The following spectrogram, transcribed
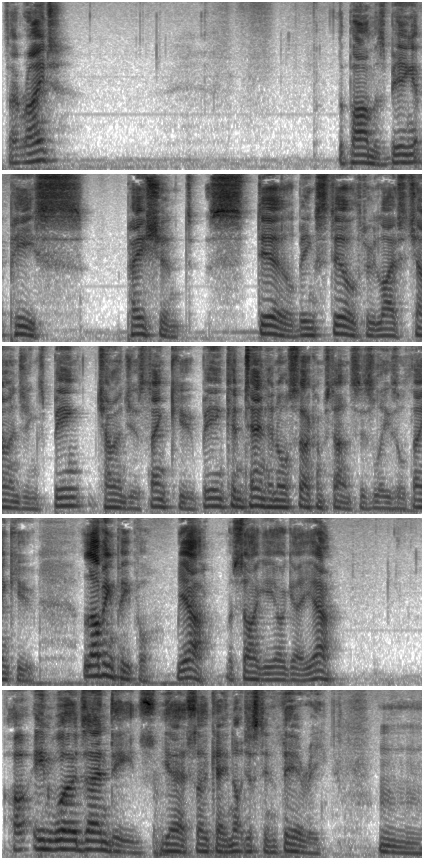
Is that right? The Palmers, being at peace, patient, still, being still through life's challenges, being challenges, thank you. Being content in all circumstances, Liesel, thank you. Loving people, yeah. Masagi Yoga, yeah. Uh, in words and deeds, yes, okay, not just in theory. Hmm.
